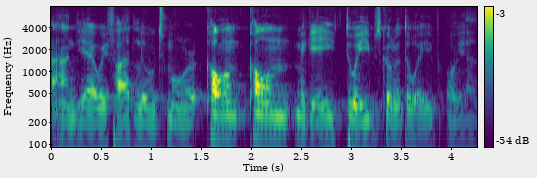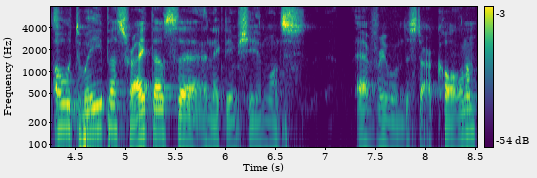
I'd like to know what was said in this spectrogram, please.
and yeah, we've had loads more. Colin, Colin McGee, Dweeb's going to Dweeb. Oh, yeah. Oh. Dweeb, that's right. That's uh, a nickname Shane wants everyone to start calling him.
